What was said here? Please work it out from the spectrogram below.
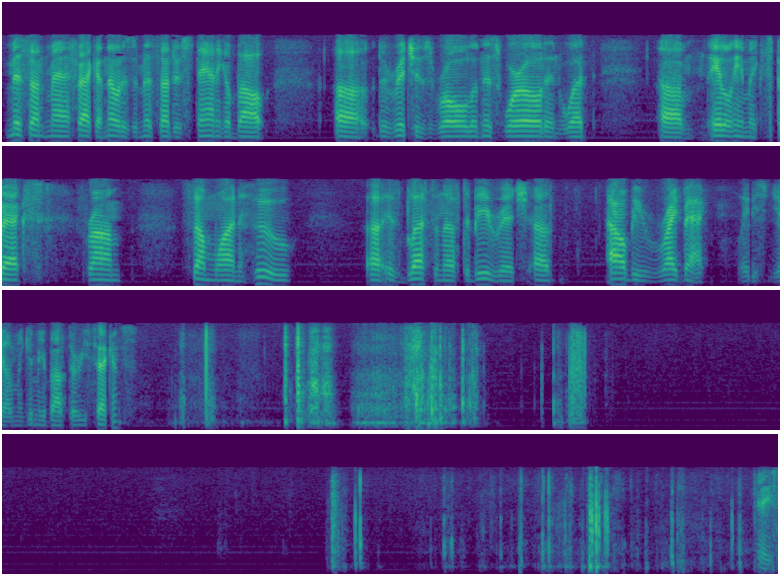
misun. Matter of fact, I know there's a misunderstanding about uh, the rich's role in this world and what um, Elohim expects from someone who uh, is blessed enough to be rich. Uh, I'll be right back, ladies and gentlemen. Give me about 30 seconds.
